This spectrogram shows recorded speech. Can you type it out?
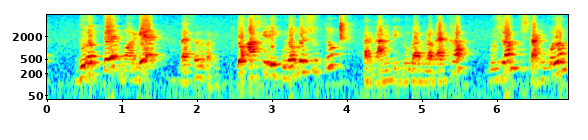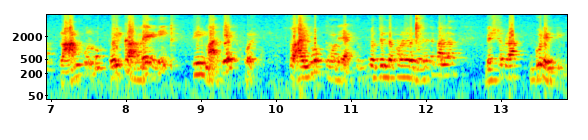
দূরত্বের বর্গের ব্যস্তানুপাতিক। তো আজকের এই কুলম্বের সূত্র, তার গাণিতিক রূপে আমরা ব্যাখ্যা বুঝলাম স্টাডি করলাম প্ল্যান করব, পরীক্ষা হলে এটি তিন মার্কের হয়ে তো আই হোপ তোমাদের এত পর্যন্ত ভালোভাবে বোঝাতে পারলাম। Best of luck good evening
